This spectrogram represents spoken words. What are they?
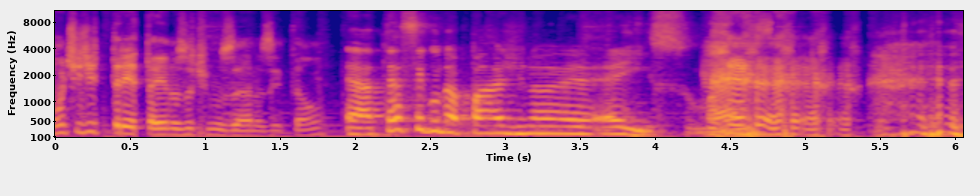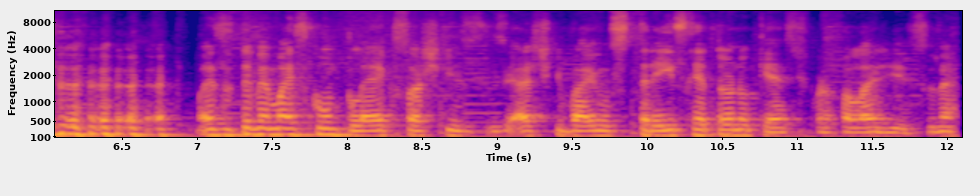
monte de treta aí nos últimos anos, então. É, até a segunda página é, é isso, mas. mas o tema é mais complexo, acho que, acho que vai uns três retorno cast para falar disso, né?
